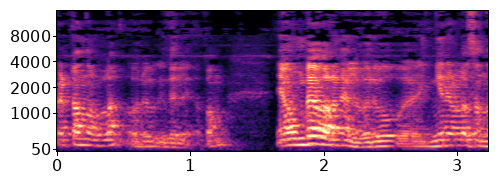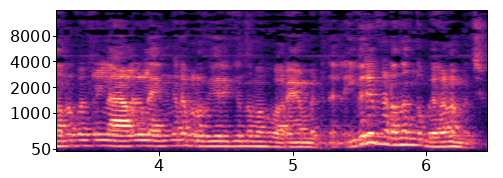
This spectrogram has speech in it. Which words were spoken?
പെട്ടെന്നുള്ള ഒരു ഇതിൽ. അപ്പം ഞാൻ മുമ്പേ പറഞ്ഞല്ലോ ഒരു ഇങ്ങനെയുള്ള സന്ദർഭങ്ങളിൽ ആളുകൾ എങ്ങനെ പ്രതികരിക്കുന്നു നമുക്ക് പറയാൻ പറ്റത്തില്ല. ഇവരും കിടന്നങ്ങ് ബഹളം വെച്ചു.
